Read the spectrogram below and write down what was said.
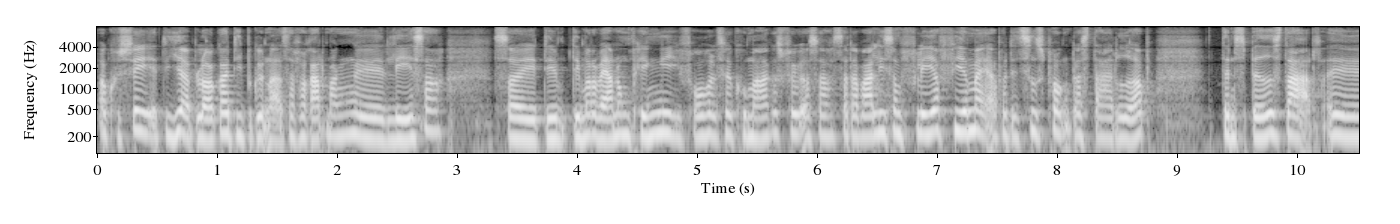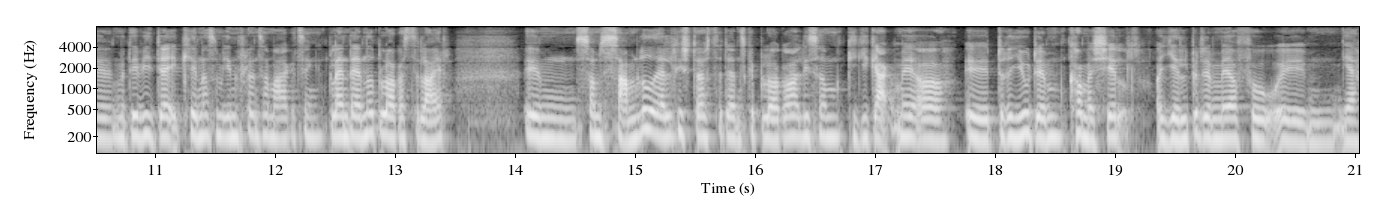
og kunne se, at de her blogger, de begynder altså at få ret mange øh, læsere, så øh, det, det må der være nogle penge i i forhold til at kunne markedsføre sig. Så der var ligesom flere firmaer på det tidspunkt, der startede op den spæde start øh, med det, vi i dag kender som influencer marketing, blandt andet Bloggers Delight, øh, som samlede alle de største danske bloggere, og ligesom gik i gang med at øh, drive dem kommercielt og hjælpe dem med at få øh, ja,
